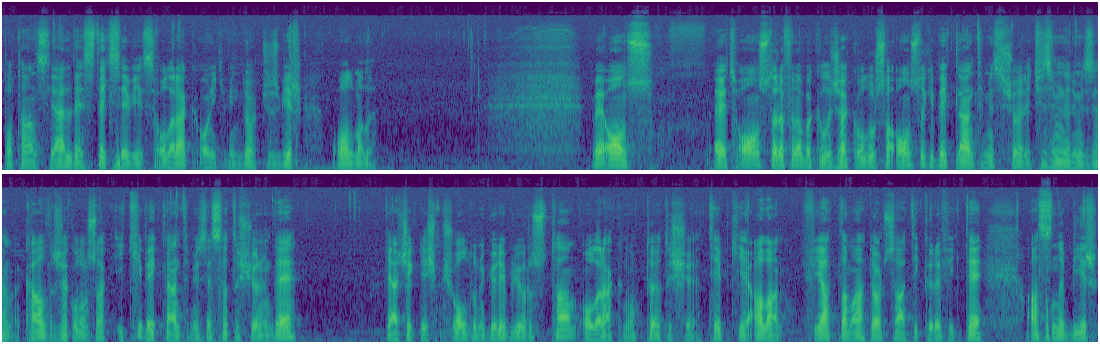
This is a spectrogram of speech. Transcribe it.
potansiyel destek seviyesi olarak 12.401 olmalı. Ve ons. Evet ons tarafına bakılacak olursa ons'taki beklentimiz şöyle çizimlerimizi hemen kaldıracak olursak iki beklentimizde satış yönünde gerçekleşmiş olduğunu görebiliyoruz. Tam olarak nokta atışı tepkiye alan fiyatlama 4 saatlik grafikte aslında bir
